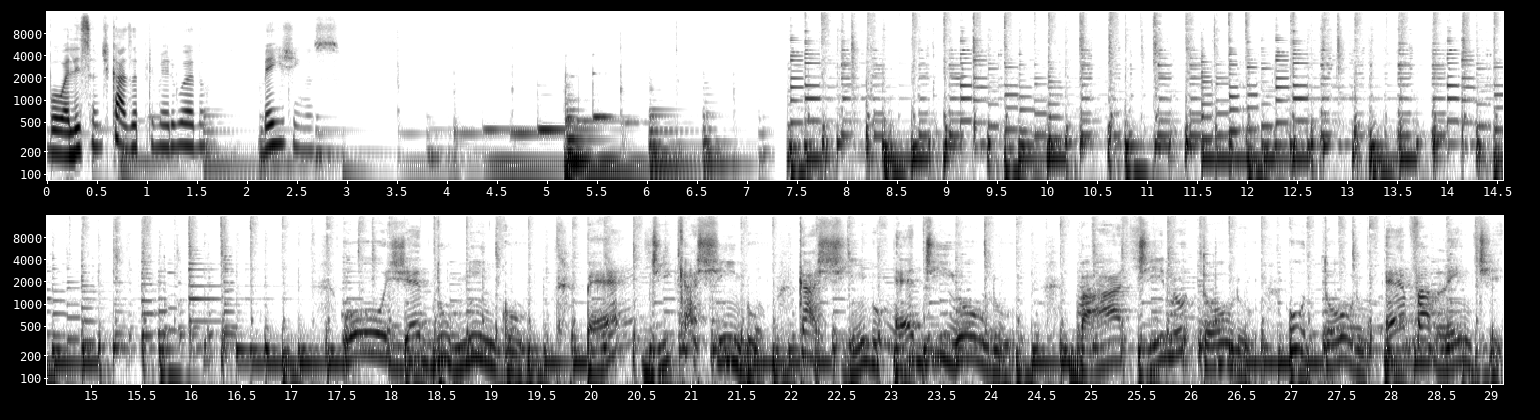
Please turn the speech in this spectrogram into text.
Boa lição de casa, primeiro ano. Beijinhos! Hoje é domingo, cachimbo, cachimbo é de ouro. Bate no touro, o touro é valente.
